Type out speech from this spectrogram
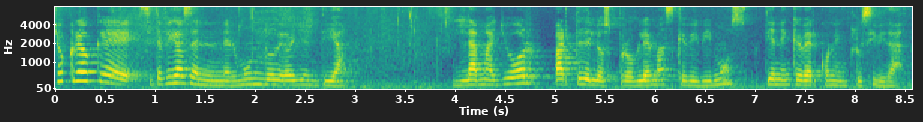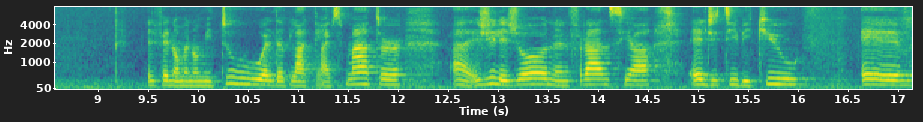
Yo creo que si te fijas en el mundo de hoy en día, la mayor parte de los problemas que vivimos tienen que ver con inclusividad. El fenómeno Me Too, el de Black Lives Matter, uh, Gilets jaunes en Francia, LGTBQ, eh,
